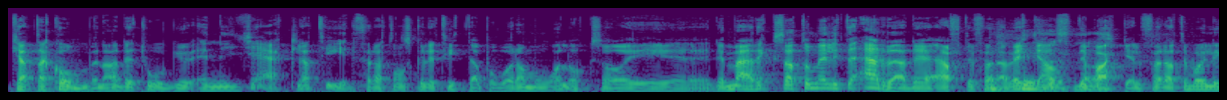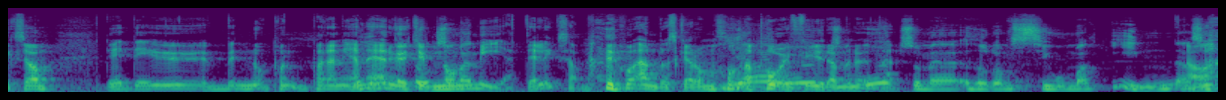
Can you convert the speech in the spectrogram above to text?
katakomberna. Det tog ju en jäkla tid för att de skulle titta på våra mål också. Det märks att de är lite ärrade efter förra veckans debacle för att det var ju liksom det, det är ju på, på den ena är det ju typ någon meter liksom. Och ändå ska de hålla ja, på i fyra minuter. Och också med hur de zoomar in. Alltså ja.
